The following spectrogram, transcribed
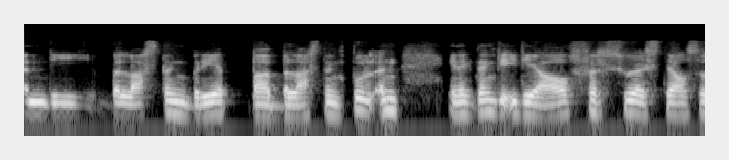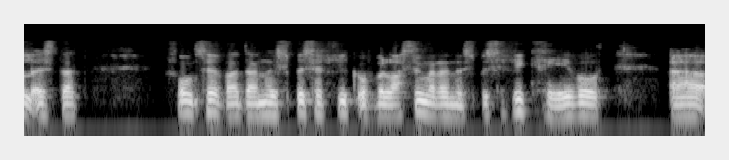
in die belastingbreë belastingpool in en ek dink die ideaal vir so 'n stelsel is dat fondse wat dan nou spesifiek of belasting wat dan nou spesifiek gehef word uh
